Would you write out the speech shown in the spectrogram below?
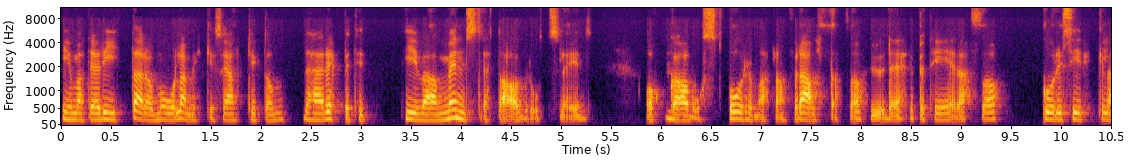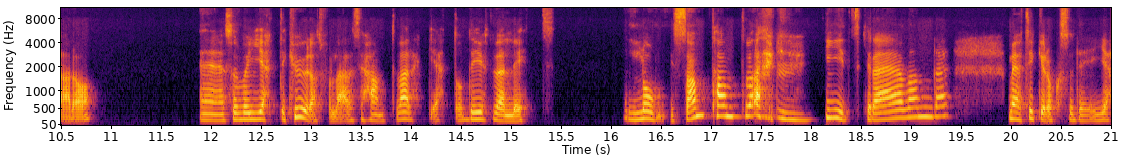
i och med att jag ritar och målar mycket, så jag har alltid tyckt om det här repetitiva mönstret av rotslöjd. Och Mm. av ostformar framför allt, alltså hur det repeteras och går i cirklar. Och, eh, så det var jättekul att få lära sig hantverket. Och det är ett väldigt långsamt hantverk, mm. tidskrävande. Men jag tycker också det är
